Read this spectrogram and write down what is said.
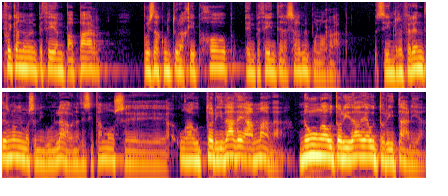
foi cando me empecé a empapar pois da cultura hip hop e empecé a interesarme polo rap. Sin referentes non imos a ningún lado, necesitamos eh, unha autoridade amada, non unha autoridade autoritaria.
